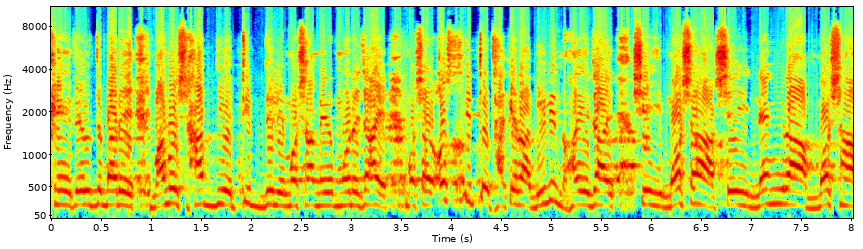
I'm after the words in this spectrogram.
খেয়ে ফেলতে পারে, মানুষ হাত দিয়ে টিপ দিলে মশা মরে যায়, মশার অস্তিত্ব থাকে না, বিলীন হয়ে যায়, সেই মশা, সেই ন্যাংরা মশা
